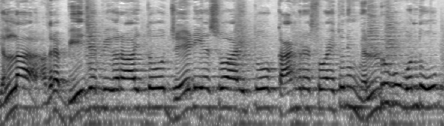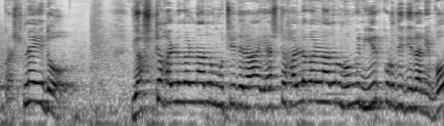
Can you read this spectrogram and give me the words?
ಎಲ್ಲ ಅಂದರೆ ಬಿ ಜೆ ಪಿಗರ ಆಯಿತು, ಜೆ ಡಿ ಎಸ್ಸು ಆಯಿತು, ಕಾಂಗ್ರೆಸ್ಸು ಆಯಿತು, ನಿಮ್ಮೆಲ್ರಿಗೂ ಒಂದು ಪ್ರಶ್ನೆ ಇದು. ಎಷ್ಟು ಹಳ್ಳುಗಳನ್ನಾದರೂ ಮುಚ್ಚಿದ್ದೀರಾ? ಎಷ್ಟು ಹಳ್ಳುಗಳನ್ನಾದರೂ ನುಂಗಿ ನೀರು ಕುಡ್ದಿದ್ದೀರಾ ನೀವು?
